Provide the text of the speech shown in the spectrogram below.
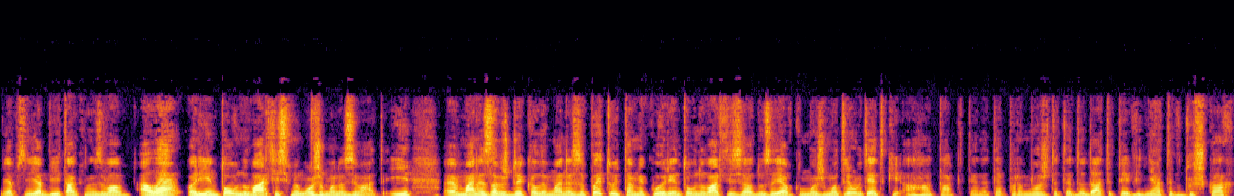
я б я б її так назвав, але орієнтовну вартість ми можемо називати. І е, в мене завжди, коли мене запитують, там яку орієнтовну вартість за одну заявку можемо отримати, я такий, ага, так, те на те перемножити, те додати, те відняти в дужках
